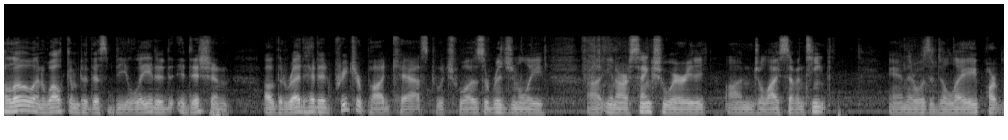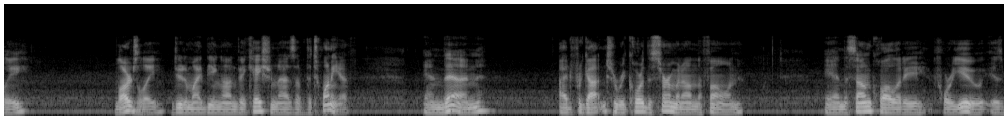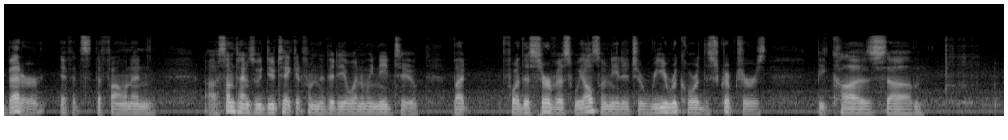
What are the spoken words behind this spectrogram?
Hello, and welcome to this belated edition of the Redheaded Preacher podcast, which was originally uh, in our sanctuary on July 17th. And there was a delay, partly, largely, due to my being on vacation as of the 20th. And then I'd forgotten to record the sermon on the phone. And the sound quality for you is better if it's the phone and uh, sometimes we do take it from the video when we need to, but for this service, we also needed to re-record the scriptures because, um,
